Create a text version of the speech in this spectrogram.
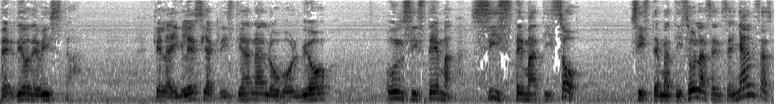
perdió de vista. Que la iglesia cristiana lo volvió un sistema, sistematizó, sistematizó las enseñanzas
